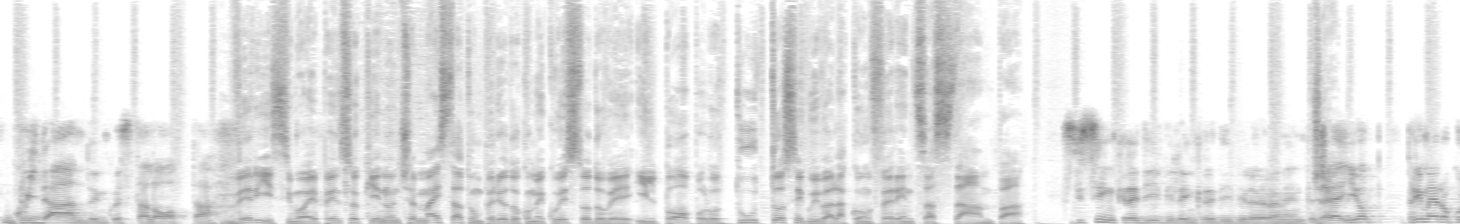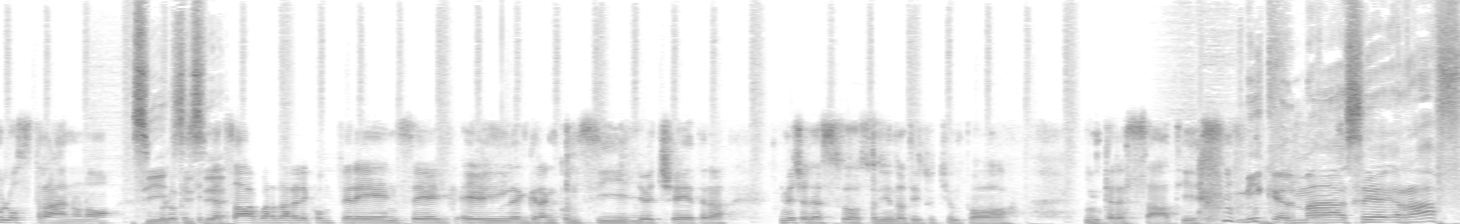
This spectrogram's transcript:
guidando in questa lotta. Verissimo, e penso che non c'è mai stato un periodo come questo dove il popolo tutto seguiva la conferenza stampa. Sì, sì, incredibile, incredibile, veramente. Cioè- Cioè, io prima ero quello strano, no? Sì, quello sì, che si sì. piazzava a guardare le conferenze, il, il Gran Consiglio, eccetera. Invece adesso sono diventati tutti un po' interessati. Michel, ma se Raff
